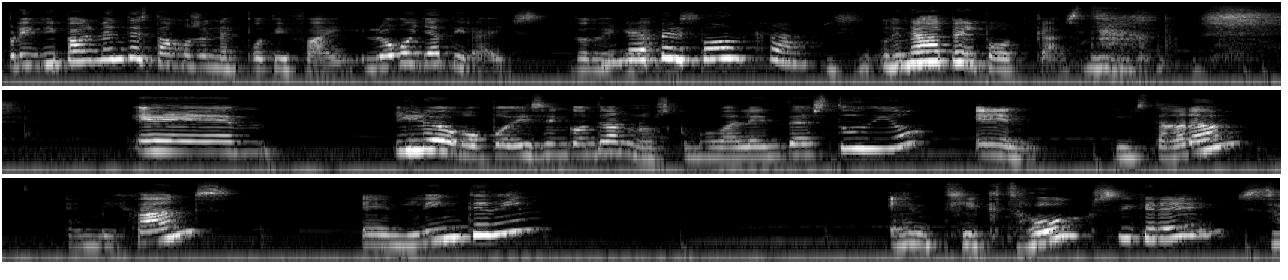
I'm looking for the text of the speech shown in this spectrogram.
Principalmente estamos en Spotify, luego ya tiráis. Donde En queráis. Apple Podcast. En Apple Podcast. Em, y luego podéis encontrarnos como Valenta Studio en Instagram, en Behance, en LinkedIn, en TikTok si queréis.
